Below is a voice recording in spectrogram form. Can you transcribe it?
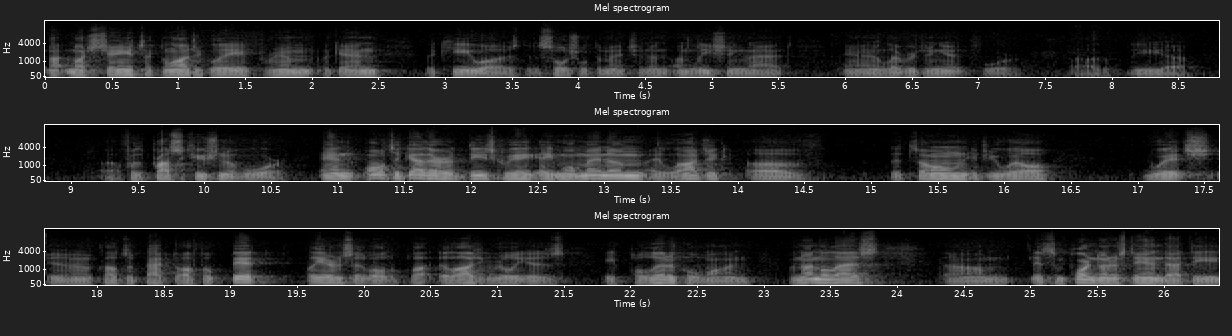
Not much changed technologically. For him, again, the key was the social dimension and unleashing that and leveraging it for uh, the, uh, uh, for the prosecution of war. And altogether, these create a momentum, a logic of its own, if you will, which uh, Clausewitz backed off a bit later and said, well, the, the logic really is a political one. But nonetheless, um, it's important to understand that the,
